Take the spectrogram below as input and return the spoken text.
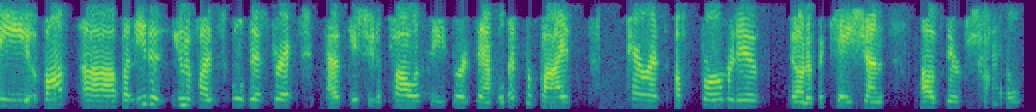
the uh, Bonita Unified School District has issued a policy, for example, that provides parents affirmative notification of their child's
